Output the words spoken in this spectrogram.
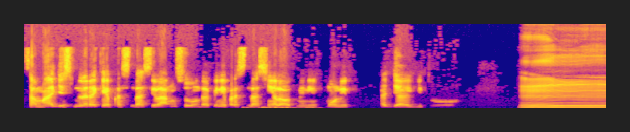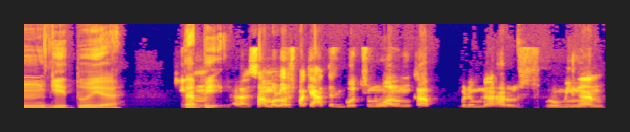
sama aja sebenarnya kayak presentasi langsung, tapi ini presentasinya lewat monitor aja gitu. Hmm, gitu ya. Hmm, tapi ya, sama lo harus pakai atribut semua lengkap benar-benar harus groomingan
